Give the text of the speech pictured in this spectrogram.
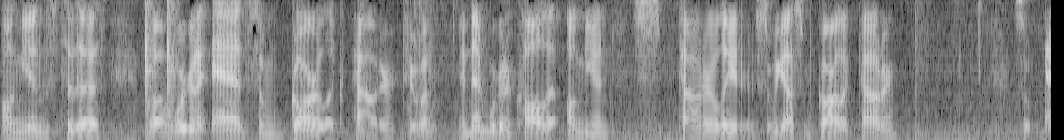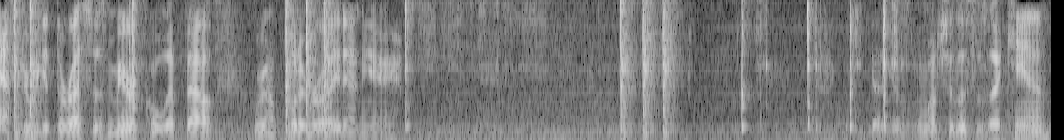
onions to this, but we're going to add some garlic powder to it. And then we're going to call it onion powder later. So we got some garlic powder. So after we get the rest of this Miracle Whip out, we're going to put it right in here. Gotta get as much of this as I can.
